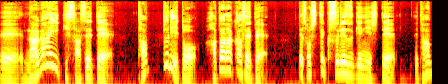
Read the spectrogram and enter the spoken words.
えー長生きさせて、たっぷりと働かせて、で、そして薬漬けにして、たっ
